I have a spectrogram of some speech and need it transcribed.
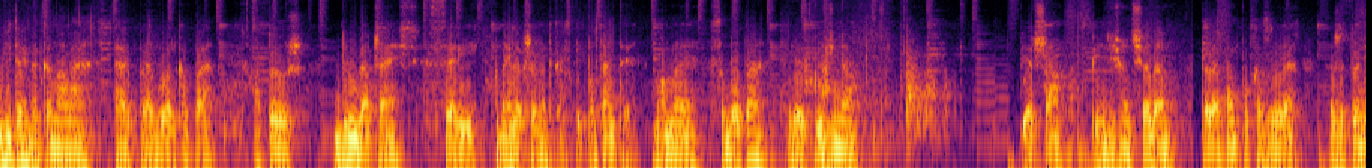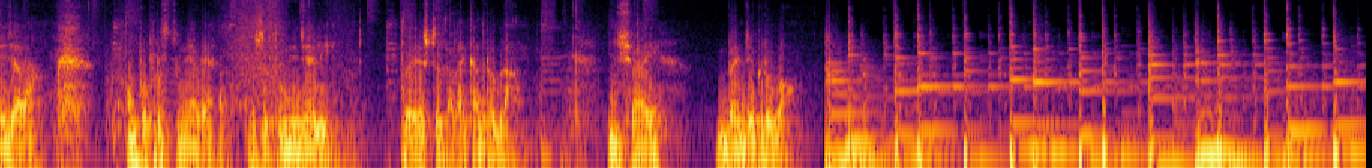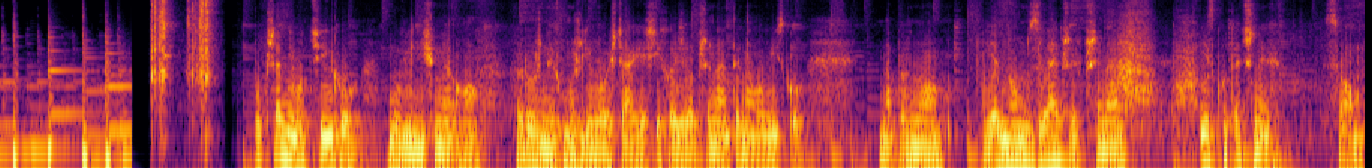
Witaj na kanale RPWLKP, a to już druga część z serii Najlepsze wędkarskie patenty. Mamy sobotę, jest godzina pierwsza 57. Telefon pokazuje, że to niedziela. On po prostu nie wie, że to niedzieli. To jeszcze daleka droga. Dzisiaj będzie grubo. Poprzednim odcinku mówiliśmy o różnych możliwościach, jeśli chodzi o przynęty na łowisku. Na pewno jedną z lepszych przynęt i skutecznych są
